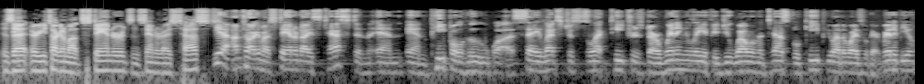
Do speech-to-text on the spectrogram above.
Is that? Are you talking about standards and standardized tests? Yeah, I'm talking about standardized tests and and and people who uh, say let's just select teachers Darwiningly. If you do well on the test, we'll keep you. Otherwise, we'll get rid of you.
